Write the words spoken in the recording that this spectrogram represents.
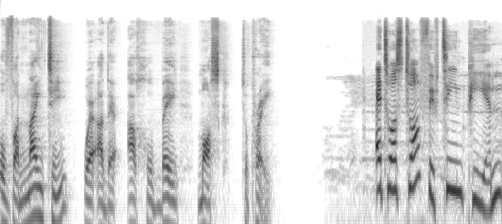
over 90 were at the Al Hubei Mosque to pray. It was 12:15 p.m.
